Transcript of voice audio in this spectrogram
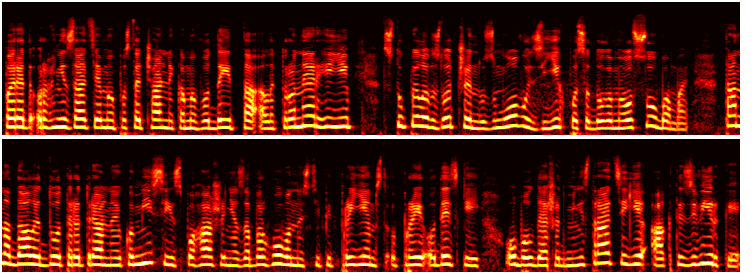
перед організаціями-постачальниками води та електроенергії, вступили в злочинну змову з їх посадовими особами та надали до територіальної комісії з погашення заборгованості підприємств при Одеській облдержадміністрації акти звірки,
